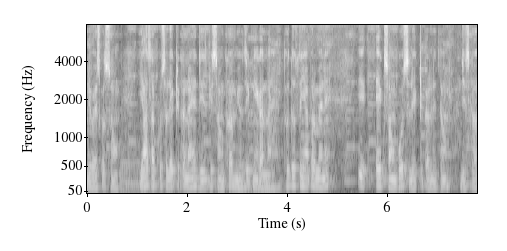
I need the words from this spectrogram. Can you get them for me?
डिवाइस का सॉन्ग यहाँ से आपको सेलेक्ट करना है जिस भी सॉन्ग का म्यूज़िक निकालना है तो दोस्तों यहाँ पर मैंने एक सॉन्ग को सिलेक्ट कर लेता हूँ, जिसका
